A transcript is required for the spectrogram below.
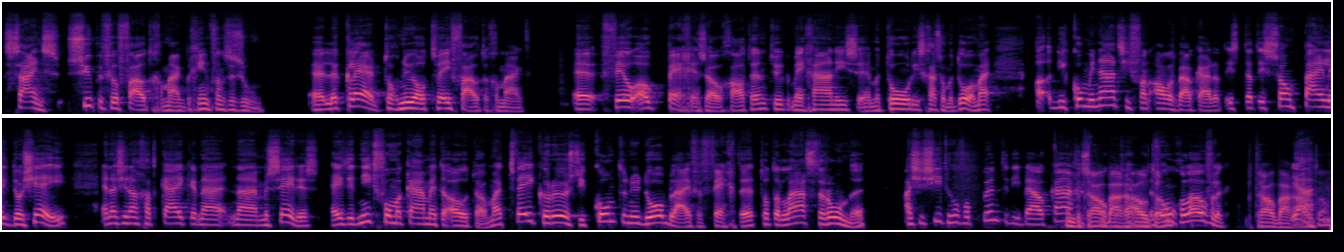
Sainz, superveel fouten gemaakt begin van het seizoen. Eh, Leclerc, toch nu al twee fouten gemaakt. Eh, veel ook pech en zo gehad. Hè? Natuurlijk mechanisch, eh, motorisch, ga zo maar door. Maar uh, die combinatie van alles bij elkaar, dat is, dat is zo'n pijnlijk dossier. En als je dan gaat kijken naar, naar Mercedes, heeft het niet voor elkaar met de auto. Maar twee coureurs die continu door blijven vechten tot de laatste ronde. Als je ziet hoeveel punten die bij elkaar Een betrouwbare hebben, auto. Dat is ongelooflijk. Betrouwbare Ja. auto.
